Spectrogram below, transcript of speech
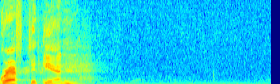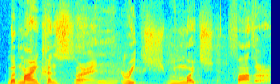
grafted in, but my concern reach much farther.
